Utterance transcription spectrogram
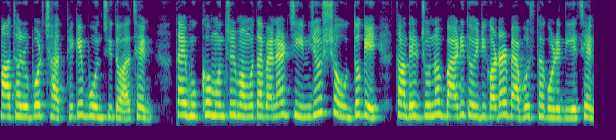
মাথার উপর ছাদ থেকে বঞ্চিত আছেন। তাই মুখ্যমন্ত্রী মমতা ব্যানার্জি নিজস্ব উদ্যোগে তাদের জন্য বাড়ি তৈরি করার ব্যবস্থা করে দিয়েছেন।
